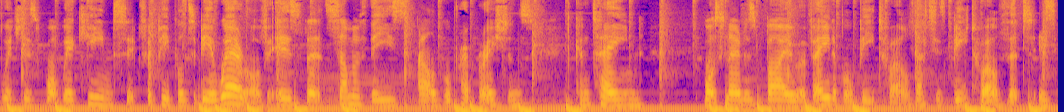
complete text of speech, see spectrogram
which is what we're keen to, for people to be aware of, is that some of these algal preparations contain what's known as bioavailable B12. That is B12 that is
